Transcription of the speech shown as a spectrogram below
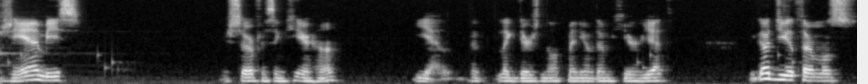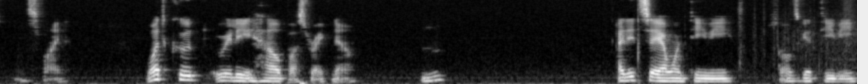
Jambies. You're surfacing here, huh? Yeah, that, like there's not many of them here yet. We got geothermals. That's fine. What could really help us right now? Hmm? I did say I want TV, so let's get TV.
